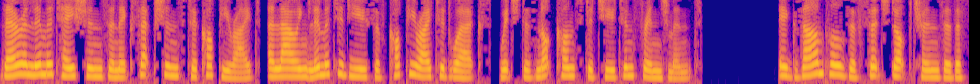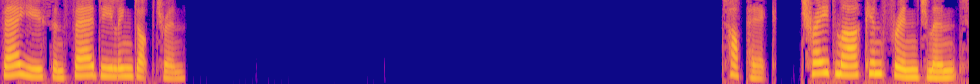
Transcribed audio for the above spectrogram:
There are limitations and exceptions to copyright, allowing limited use of copyrighted works, which does not constitute infringement. Examples of such doctrines are the fair use and fair dealing doctrine. Topic: Trademark infringement.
